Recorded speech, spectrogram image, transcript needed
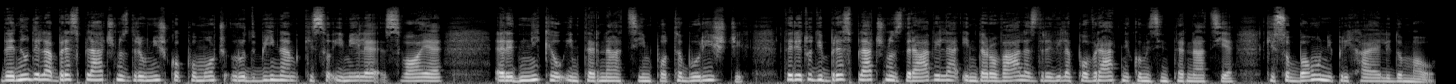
da je nudila brezplačno zdravniško pomoč rodbinam, ki so imele svoje rednike v internaciji in po taboriščih, ter je tudi brezplačno zdravila in darovala zdravila povratnikom iz internacije, ki so bolni prihajali domov.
